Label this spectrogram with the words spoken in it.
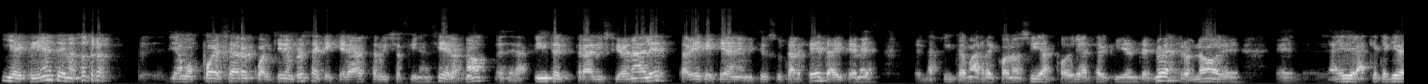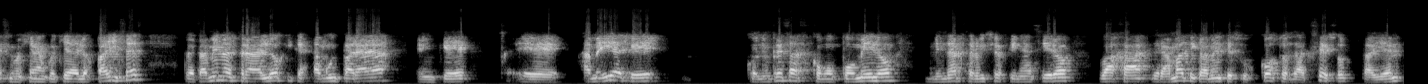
Y el cliente de nosotros, digamos, puede ser cualquier empresa que quiera dar servicios financieros, ¿no? Desde las fintech tradicionales, también que quieran emitir su tarjeta, ahí tenés las fintech más reconocidas, podrían ser clientes nuestros, ¿no? De, eh, de las que te quieras imaginar en cualquiera de los países, pero también nuestra lógica está muy parada en que eh, a medida que con empresas como Pomelo brindar servicios financieros baja dramáticamente sus costos de acceso, ¿está bien?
